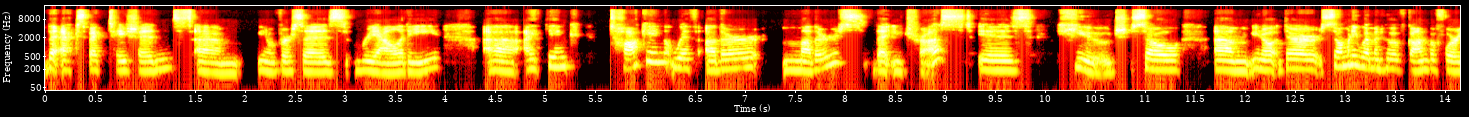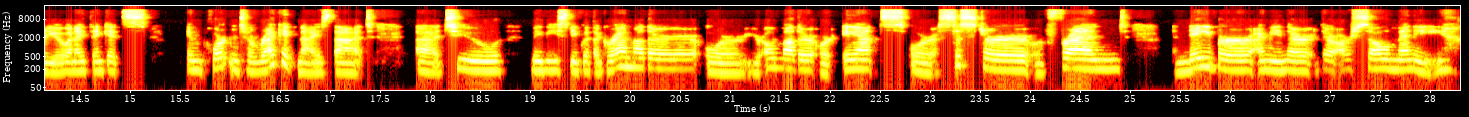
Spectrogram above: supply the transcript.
the expectations, um, you know, versus reality. Uh, I think talking with other mothers that you trust is huge. So, um, you know, there are so many women who have gone before you, and I think it's important to recognize that uh, to maybe speak with a grandmother or your own mother or aunts or a sister or friend a neighbor. I mean there there are so many.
